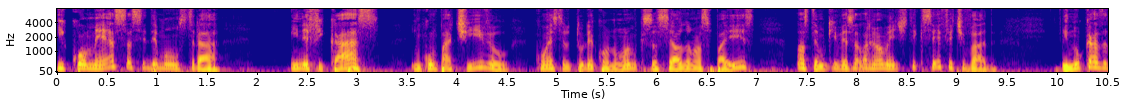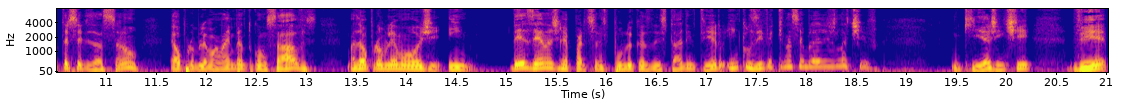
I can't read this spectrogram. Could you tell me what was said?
e começa a se demonstrar ineficaz, incompatível com a estrutura econômica e social do nosso país, nós temos que ver se ela realmente tem que ser efetivada. E no caso da terceirização, é o problema lá em Bento Gonçalves, mas é o problema hoje em dezenas de repartições públicas no estado inteiro, inclusive aqui na Assembleia Legislativa, em que a gente vê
